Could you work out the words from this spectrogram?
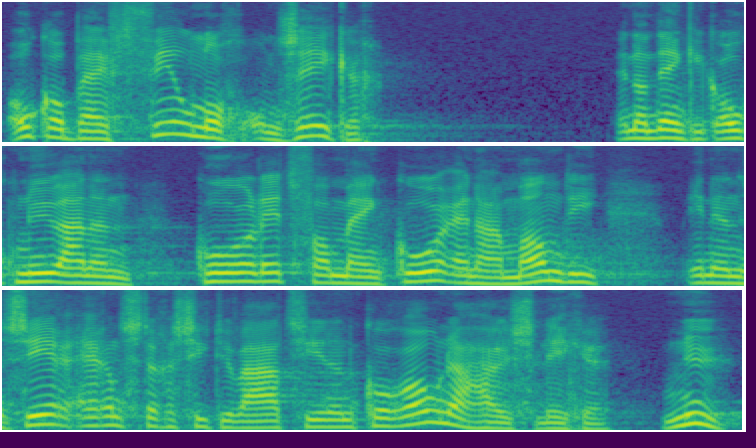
ook al blijft veel nog onzeker. En dan denk ik ook nu aan een koorlid van mijn koor en haar man die in een zeer ernstige situatie in een coronahuis liggen, nu.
